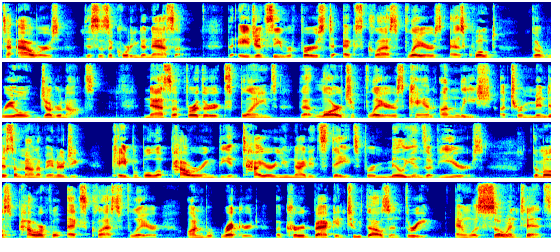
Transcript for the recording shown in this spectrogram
to hours. This is according to NASA. The agency refers to X class flares as, quote, the real juggernauts. NASA further explains that large flares can unleash a tremendous amount of energy capable of powering the entire United States for millions of years. The most powerful X class flare on record occurred back in 2003 and was so intense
